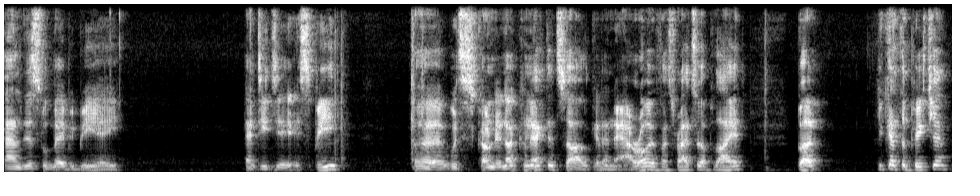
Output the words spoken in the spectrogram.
and this will maybe be a, a DJSP, uh, which is currently not connected, so I'll get an arrow if I try to apply it. But you get the picture.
